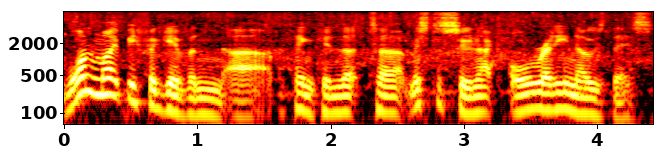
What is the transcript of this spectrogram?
One might be forgiven uh, thinking that uh, Mr. Sunak already knows this.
